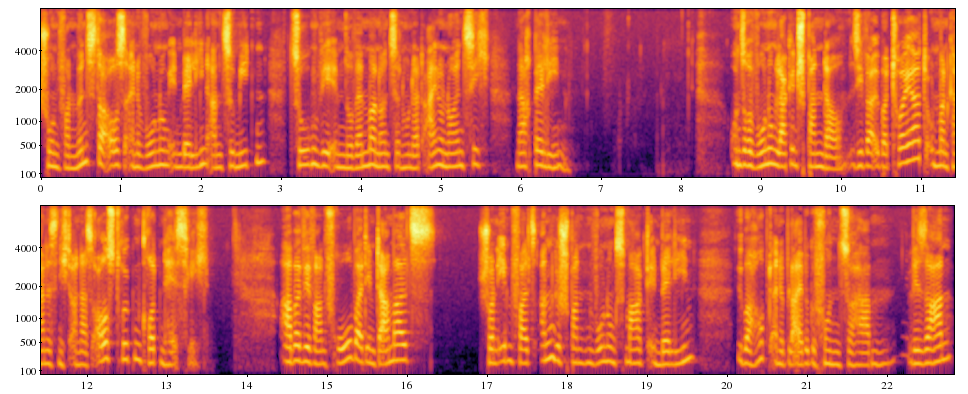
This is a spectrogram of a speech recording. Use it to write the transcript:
schon von Münster aus eine Wohnung in Berlin anzumieten, zogen wir im November 1991 nach Berlin. Unsere Wohnung lag in Spandau. Sie war überteuert und man kann es nicht anders ausdrücken, grottenhässlich. Aber wir waren froh, bei dem damals schon ebenfalls angespannten Wohnungsmarkt in Berlin überhaupt eine Bleibe gefunden zu haben. Wir sahen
